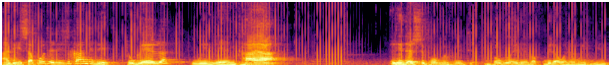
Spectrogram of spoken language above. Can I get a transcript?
and he supported his candidate together with the entire leadership of it.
